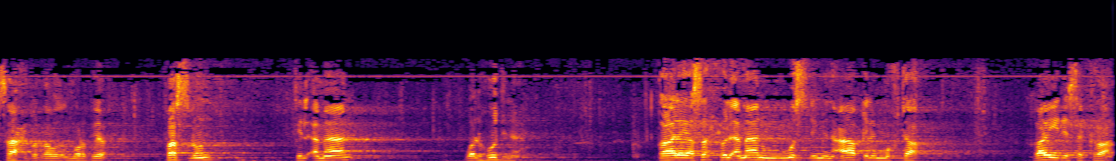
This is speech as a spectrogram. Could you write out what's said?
صاحب الروض المربع فصل في الأمان والهدنة. قال يصح الأمان من مسلم عاقل مختار. غير سكران.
